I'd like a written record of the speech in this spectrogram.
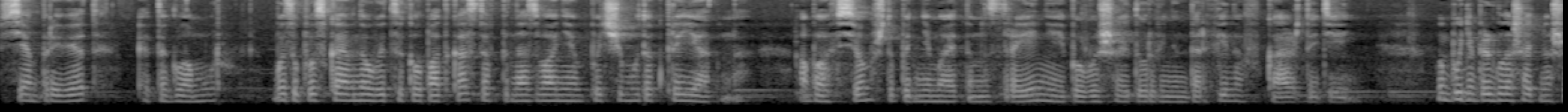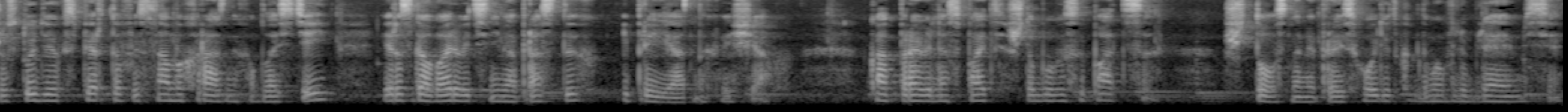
Всем привет, это Гламур. Мы запускаем новый цикл подкастов под названием «Почему так приятно?» обо всем, что поднимает нам настроение и повышает уровень эндорфинов каждый день. Мы будем приглашать в нашу студию экспертов из самых разных областей и разговаривать с ними о простых и приятных вещах. Как правильно спать, чтобы высыпаться? Что с нами происходит, когда мы влюбляемся?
